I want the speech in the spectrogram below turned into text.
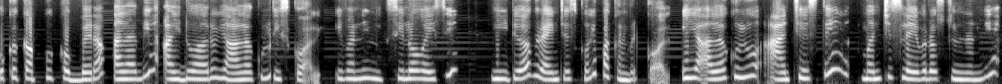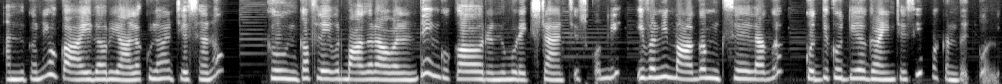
ఒక కప్పు కొబ్బరి అలాగే ఐదు ఆరు యాలకులు తీసుకోవాలి. ఇవన్నీ మిక్సీలో వేసి నీట్గా గ్రైండ్ చేసుకొని పక్కన పెట్టుకోవాలి. ఈ యాలకులు యాడ్ చేస్తే మంచి ఫ్లేవర్ వస్తుందండి. అందుకని ఒక ఐదారు యాలకులు యాడ్ చేశాను. ఇంకా ఫ్లేవర్ బాగా రావాలంటే ఇంకొక రెండు మూడు ఎక్స్ట్రా యాడ్ చేసుకోండి. ఇవన్నీ బాగా మిక్స్ అయ్యేలాగా కొద్ది కొద్దిగా గ్రైండ్ చేసి పక్కన పెట్టుకోండి.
